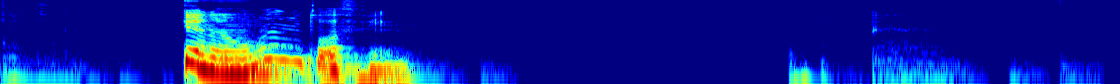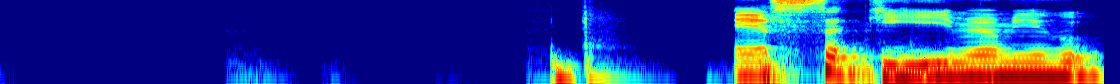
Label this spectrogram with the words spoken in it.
Por que não? Eu não tô afim. Essa aqui, meu amigo,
